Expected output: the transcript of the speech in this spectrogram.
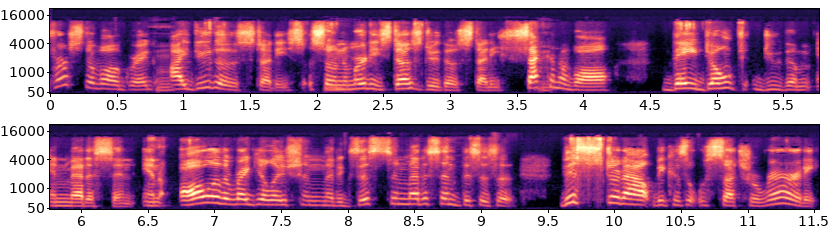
first of all, Greg, mm. I do those studies. So mm. does do those studies. Second mm. of all, they don't do them in medicine in all of the regulation that exists in medicine this is a this stood out because it was such a rarity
